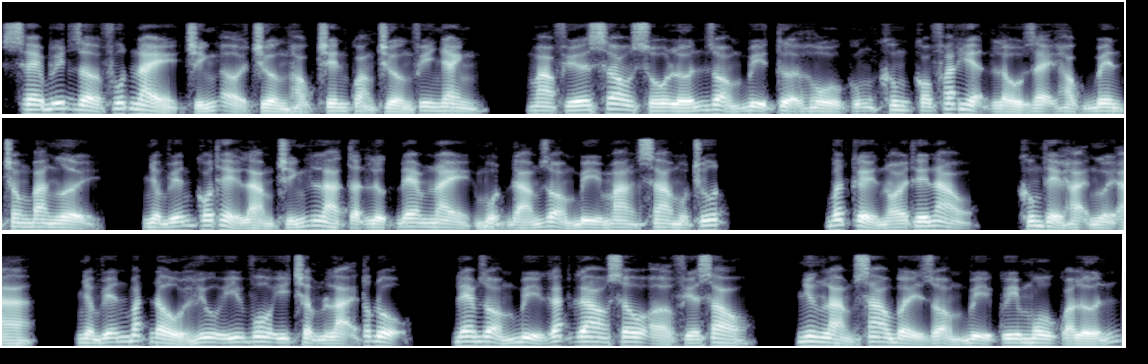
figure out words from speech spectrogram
Xe buýt giờ phút này chính ở trường học trên quảng trường phi nhanh mà phía sau số lớn dòm bị tựa hồ cũng không có phát hiện lầu dạy học bên trong ba người nhậm viễn có thể làm chính là tận lực đem này một đám dòm bị mang xa một chút. Bất kể nói thế nào không thể hại người a nhậm viễn bắt đầu hưu ý vô ý chậm lại tốc độ, đem dòm bị gắt gao sâu ở phía sau, nhưng làm sao bảy dòm bị quy mô quá lớn?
